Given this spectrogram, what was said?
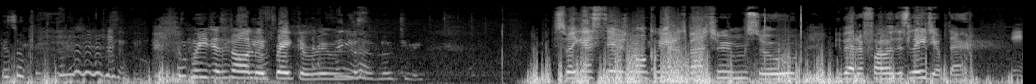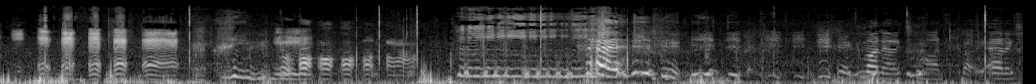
It's okay. we just always break the rules. then you have luxury. So I guess there's no one coming out of the bathroom, so we better follow this lady up there. Here, come on, Alex. Come on, Come on, Alex.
